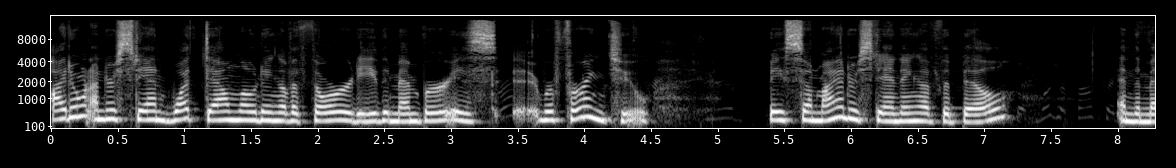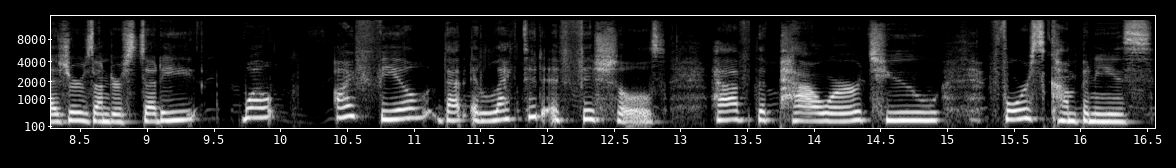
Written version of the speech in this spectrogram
I don't understand what downloading of authority the member is uh, referring to. Based on my understanding of the bill and the measures under study, well, I feel that elected officials have the power to force companies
